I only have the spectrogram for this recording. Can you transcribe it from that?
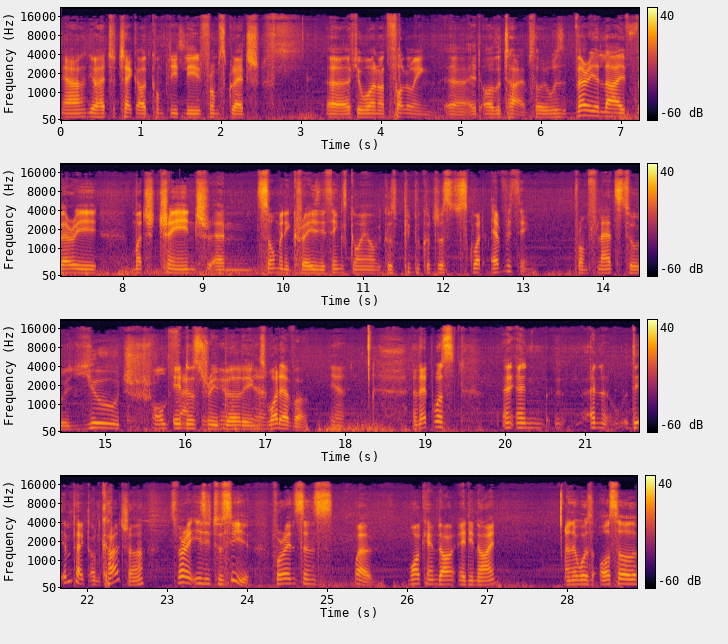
yeah, you had to check out completely from scratch uh, if you were not following uh, it all the time. So it was very alive, very much change, and so many crazy things going on because people could just squat everything. From flats to huge Old industry factory, buildings, yeah. whatever Yeah. And that was and and, and the impact on culture it's very easy to see for instance well wall came down 89 and it was also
